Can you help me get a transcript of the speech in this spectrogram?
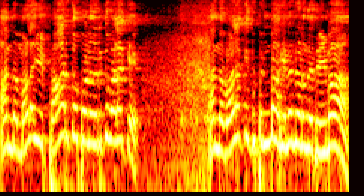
அந்த மலையை பார்க்க போனதற்கு வழக்கு. அந்த வழக்குக்கு பின்பாக என்ன நடந்தது தெரியுமா?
